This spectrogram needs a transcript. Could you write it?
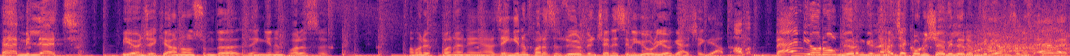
He millet. Bir önceki anonsumda zenginin parası. Aman öf bana ne ya. Zenginin parası züğürdün çenesini yoruyor gerçekten. Ya, ama ben yorulmuyorum günlerce konuşabilirim biliyor musunuz? Evet.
